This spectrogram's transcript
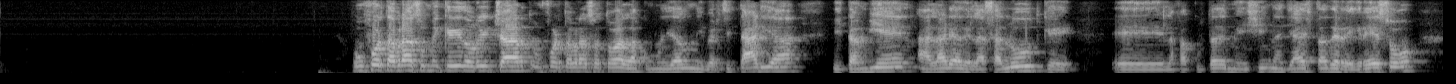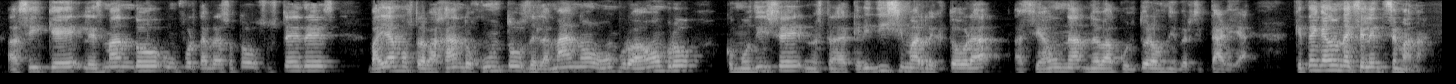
Un fuerte abrazo, mi querido Richard, un fuerte abrazo a toda la comunidad universitaria y también al área de la salud, que eh, la Facultad de Medicina ya está de regreso. Así que les mando un fuerte abrazo a todos ustedes. Vayamos trabajando juntos, de la mano, hombro a hombro, como dice nuestra queridísima rectora, hacia una nueva cultura universitaria. Que tengan una excelente semana.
